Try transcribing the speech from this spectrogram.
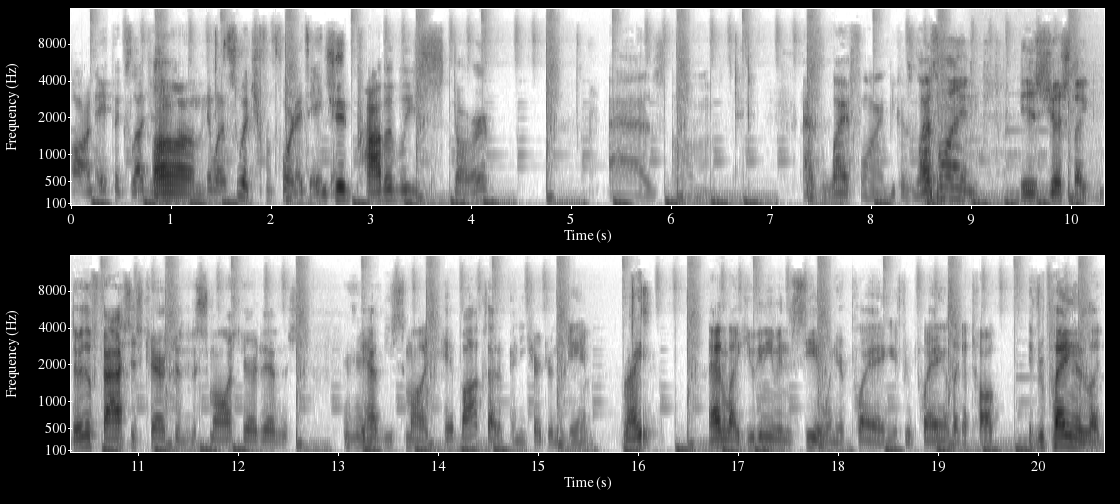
on Apex Legends? Um, they want to switch from Fortnite to You Apex. should probably start as um as Lifeline because Lifeline is just like they're the fastest character, they're the smallest character. They have, this, Mhm. they have the smallest hitbox out of any character in the game, right? And like you can even see it when you're playing. If you're playing as like a talk, if you're playing as like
